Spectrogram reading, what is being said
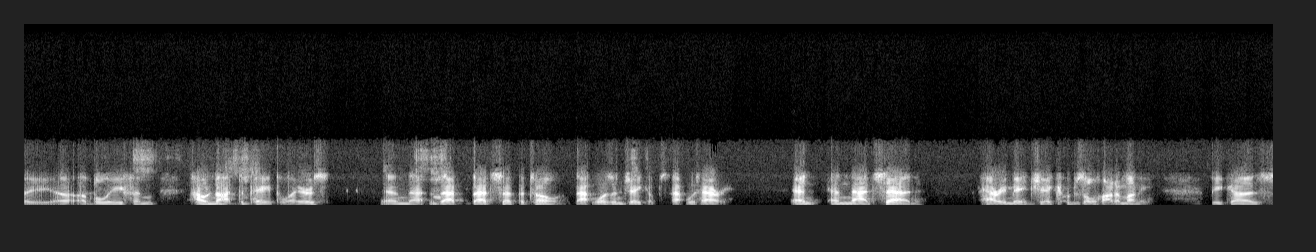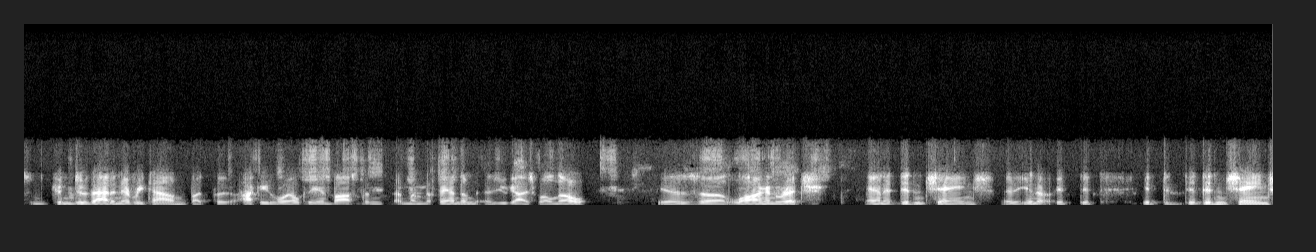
a, a, belief in how not to pay players. and that that that set the tone. That wasn't Jacobs. That was Harry. And and that said, Harry made Jacobs a lot of money because you couldn't do that in every town. But the hockey loyalty in Boston among the fandom, as you guys well know, is uh, long and rich, and it didn't change. Uh, You know, it it it it didn't change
